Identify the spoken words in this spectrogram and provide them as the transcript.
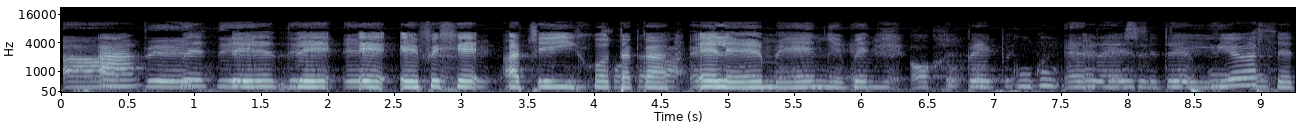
A, B, C, D, E, F, G, H, I, J, K, L, M, N, P, O, P, Q, R, S, T, Y, Z.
